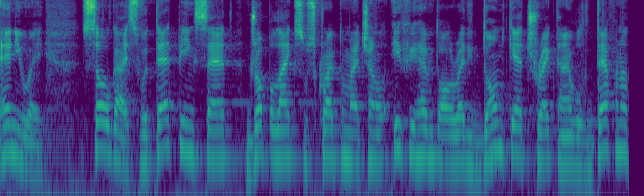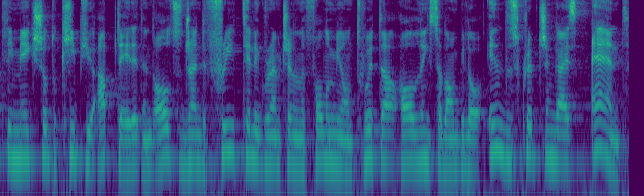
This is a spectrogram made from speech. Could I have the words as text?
anyway so guys with that being said drop a like subscribe to my channel if you haven't already. Don't get tracked and i will definitely make sure to keep you updated. And also join the free telegram channel and follow me on twitter. All links are down below in the description guys. And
